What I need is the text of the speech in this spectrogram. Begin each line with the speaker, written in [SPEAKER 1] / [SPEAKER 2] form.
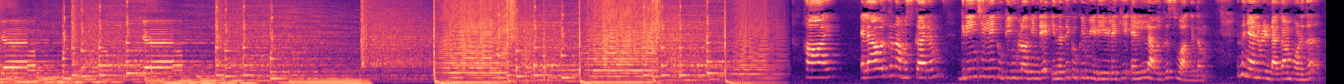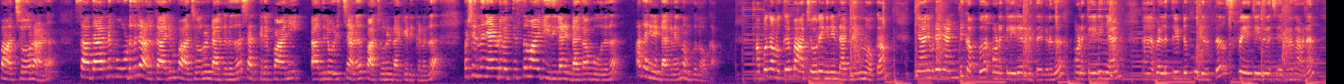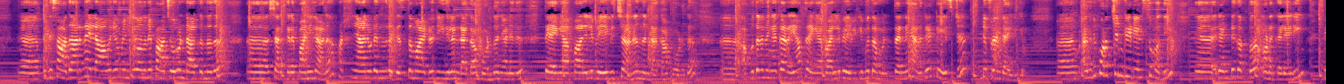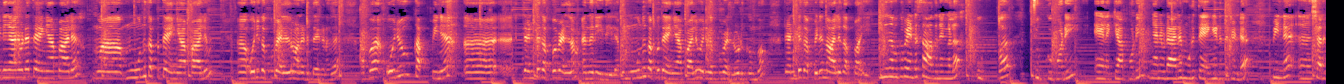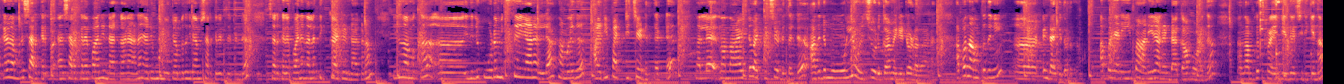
[SPEAKER 1] Hi എല്ലാവർക്കും നമസ്കാരം. Green chilli cooking വ്ലോഗിന്റെ ഇന്നത്തെ കുക്കിംഗ് വീഡിയോയിലേക്ക് എല്ലാവർക്കും സ്വാഗതം. ഇന്ന് ഞാനിവിടെ ഉണ്ടാക്കാൻ പോണത് പാച്ചോറാണ്. സാധാരണ കൂടുതൽ ആൾക്കാരും പാച്ചോറ് ഉണ്ടാക്കുന്നത് ശർക്കരപ്പാനി അതിലൊഴിച്ചാണ് പാച്ചോറ് ഉണ്ടാക്കി എടുക്കുന്നത് പക്ഷെ ഇന്ന് ഞാനിവിടെ വ്യത്യസ്തമായ രീതിയിലാണ് ഉണ്ടാക്കാൻ പോകുന്നത്. അതെങ്ങനെ ഉണ്ടാക്കണമെന്ന് നമുക്ക് നോക്കാം. അപ്പൊ നമുക്ക് പാച്ചോറ് എങ്ങനെ ഉണ്ടാക്കണമെന്ന് നോക്കാം. ഞാനിവിടെ രണ്ട് കപ്പ് ഉണക്കലീരിയാണ് എടുത്തേക്കുന്നത് ഉണക്കലീരി ഞാൻ വെള്ളത്തിലിട്ട് കുതിർത്ത് സ്ട്രെയിൻ ചെയ്ത് വെച്ചേക്കുന്നതാണ് പിന്നെ സാധാരണ എല്ലാവരും എനിക്ക് തോന്നുന്നത് പാച്ചോറ് ഉണ്ടാക്കുന്നത് ശർക്കരപ്പാനിയിലാണ്. പക്ഷെ ഞാനിവിടെ ഇന്ന് വ്യത്യസ്തമായിട്ടൊരു രീതിയിൽ ഉണ്ടാക്കാൻ പോകുന്നത്. ഞാനിത് തേങ്ങാപ്പാലിൽ വേവിച്ചാണ് ഇന്ന് ഉണ്ടാക്കാൻ പോകുന്നത്. അപ്പൊ തന്നെ നിങ്ങൾക്ക് അറിയാം തേങ്ങാപ്പാലിൽ വേവിക്കുമ്പോൾ തന്നെ അതിന്റെ ടേസ്റ്റ് ഡിഫറെന്റ് ആയിരിക്കും. അതിന് കുറച്ച് ഇൻഗ്രീഡിയൻസ് മതി. രണ്ട് കപ്പ് ഉണക്കലേരി. പിന്നെ ഞാനിവിടെ തേങ്ങാപ്പാൽ മൂന്ന് കപ്പ് തേങ്ങാപ്പാലും ഒരു കപ്പ് വെള്ളമാണ് എടുത്തേക്കുന്നത് അപ്പൊ ഒരു കപ്പിന് രണ്ട് കപ്പ് വെള്ളം എന്ന രീതിയിൽ. അപ്പൊ മൂന്ന് കപ്പ് തേങ്ങാപ്പാലും ഒരു കപ്പ് വെള്ളം എടുക്കുമ്പോൾ രണ്ട് കപ്പിന് നാല് കപ്പായി ഇനി നമുക്ക് വേണ്ട സാധനങ്ങൾ ഉപ്പ് ചുക്കുപൊടി ഏലക്കാപ്പൊടി. ഞാനിവിടെ അരമുറി തേങ്ങ എടുത്തിട്ടുണ്ട്. പിന്നെ ശർക്കര നമുക്ക് ശർക്കര ശർക്കരപ്പാൻ ഉണ്ടാക്കാനാണ്. ഞാൻ ഒരു മുന്നൂറ്റമ്പത് ഗ്രാം ശർക്കര എടുത്തിട്ടുണ്ട്. ശർക്കരപ്പാൻ നല്ല തിക്കായിട്ട് ഉണ്ടാക്കണം. ഇത് നമുക്ക് ഇതിന്റെ കൂടെ മിക്സ് ചെയ്യാനല്ല നമ്മളിത് അരി പറ്റിച്ചെടുത്തിട്ട് നല്ല നന്നായിട്ട് പറ്റിച്ചെടുത്തിട്ട് അതിന്റെ മുകളിൽ ഒഴിച്ചു കൊടുക്കാൻ വേണ്ടിയിട്ടുള്ളതാണ്. അപ്പൊ നമുക്കിതിനി ഉണ്ടാക്കി തുടങ്ങാം. അപ്പോൾ ഞാൻ ഈ പാനിയിലാണ് ഉണ്ടാക്കാൻ പോണത്. നമുക്ക് സ്ട്രെയിൻ ചെയ്ത് വെച്ചിരിക്കുന്ന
